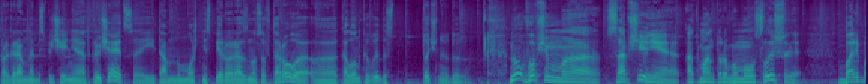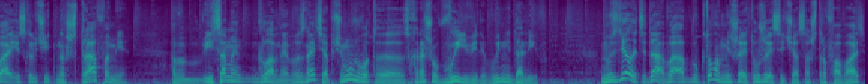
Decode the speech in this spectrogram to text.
программное обеспечение отключается, и там, ну, может, не с первого раза, но со второго э, колонка выдаст точную дозу. Ну, в общем, э, сообщение от Мантурова мы услышали. Борьба исключительно штрафами. А, и самое главное, вы знаете, а почему вот э, хорошо выявили, вы не долив? Ну, сделайте, да. А кто вам мешает уже сейчас оштрафовать?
